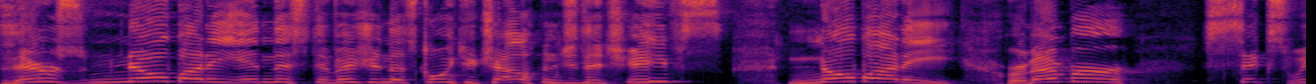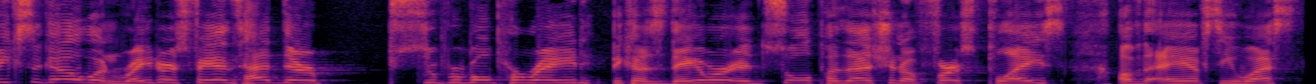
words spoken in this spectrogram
there's nobody in this division that's going to challenge the Chiefs. Nobody. Remember six weeks ago when Raiders fans had their Super Bowl parade because they were in sole possession of first place of the AFC West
